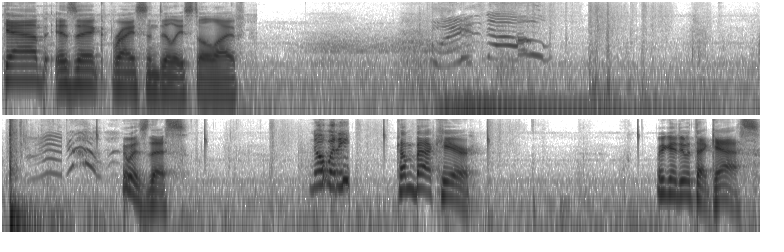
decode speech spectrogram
Gab, Izik, Bryce, and Dilly still alive. Who is this? Nobody. Come back here. What are you gonna do with that gas?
